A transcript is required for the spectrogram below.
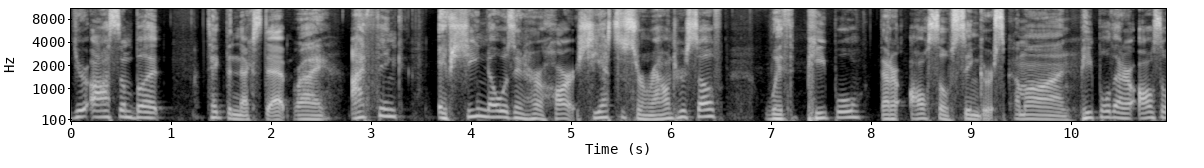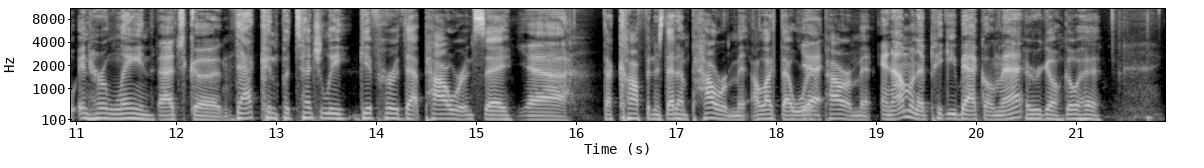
you're awesome, but take the next step. Right. I think if she knows in her heart, she has to surround herself with people that are also singers, Come on. people that are also in her lane That's good. that can potentially give her that power and say Yeah. that confidence, that empowerment. I like that word, Yeah. empowerment. And I'm to piggyback on that. Here we go. Go ahead.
